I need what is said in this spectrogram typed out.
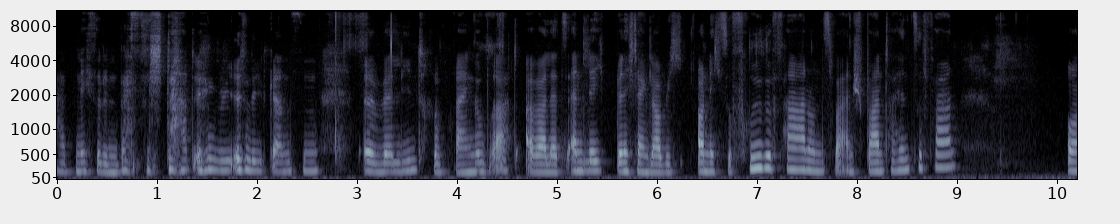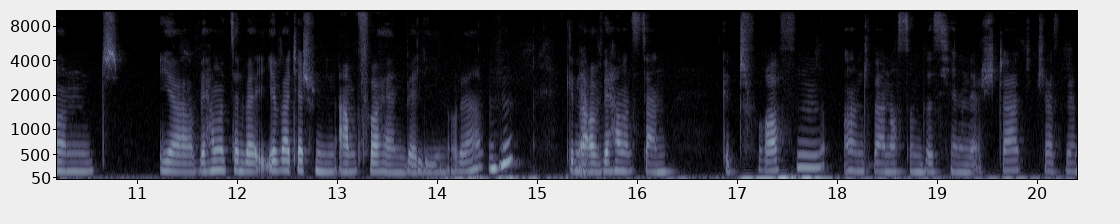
hat nicht so den besten Start irgendwie in den ganzen äh, Berlin-Trip reingebracht. Aber letztendlich bin ich dann, glaube ich, auch nicht so früh gefahren und es war entspannter hinzufahren. Und ja, wir haben uns dann, weil ihr wart ja schon den Abend vorher in Berlin, oder? Mhm. Genau, ja. wir haben uns dann getroffen und waren noch so ein bisschen in der Stadt. Ich weiß, wir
